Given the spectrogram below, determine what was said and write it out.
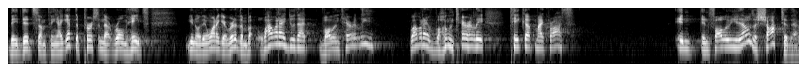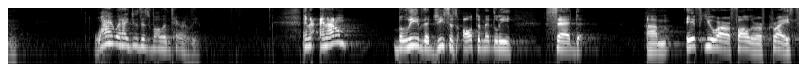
they did something. I get the person that Rome hates you know, they want to get rid of them. But why would I do that voluntarily? Why would I voluntarily take up my cross in, in following you? That was a shock to them. Why would I do this voluntarily? And, and I don't believe that Jesus ultimately said, um, if you are a follower of Christ,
